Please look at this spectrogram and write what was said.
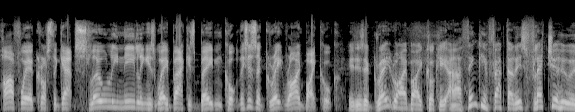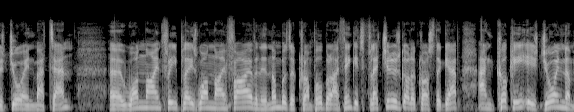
Halfway across the gap, slowly needling his way back is Baden Cooke. This is a great ride by Cooke. It is a great ride by Cookie, and I think, in fact, that is Flecha who has joined Mattan. Uh, 193 plays 195 and the numbers are crumpled but I think it's Flecha who's got across the gap and Cookie is joining them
